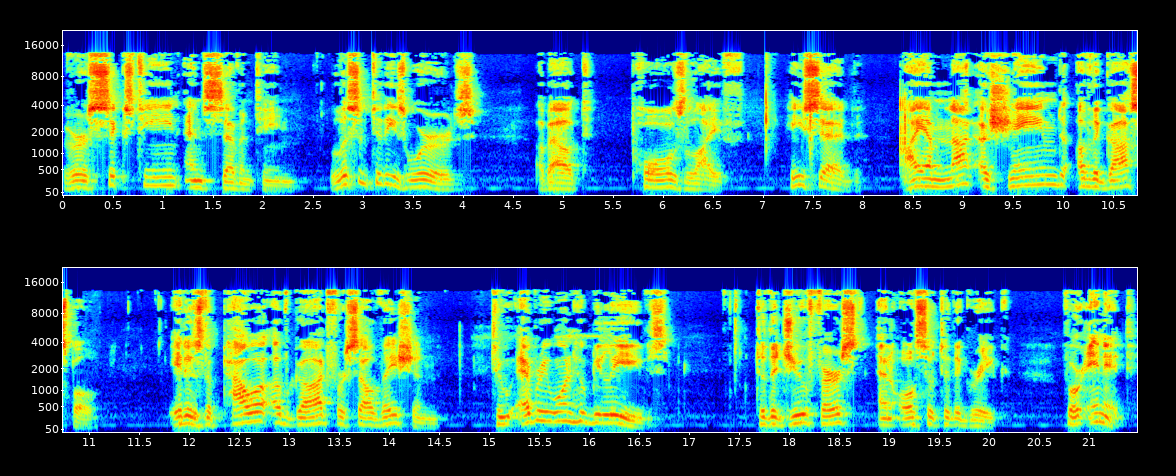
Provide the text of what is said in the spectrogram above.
verse 16 and 17. Listen to these words about Paul's life. He said, I am not ashamed of the gospel it is the power of God for salvation to everyone who believes, to the Jew first and also to the Greek. For in it,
